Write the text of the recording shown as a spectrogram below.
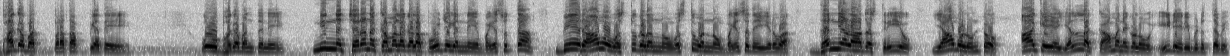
ಭಗವತ್ ಪ್ರತಪ್ಯತೆ ಓ ಭಗವಂತನೇ ನಿನ್ನ ಚರಣ ಕಮಲಗಳ ಪೂಜೆಯನ್ನೇ ಬಯಸುತ್ತಾ, ಬೇರಾವ ವಸ್ತುಗಳನ್ನು, ವಸ್ತುವನ್ನು ಬಯಸದೇ ಇರುವ ಧನ್ಯಳಾದ ಸ್ತ್ರೀಯು ಯಾವಳುಂಟೋ, ಆಕೆಯ ಎಲ್ಲ ಕಾಮನೆಗಳು ಈಡೇರಿಬಿಡುತ್ತವೆ.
